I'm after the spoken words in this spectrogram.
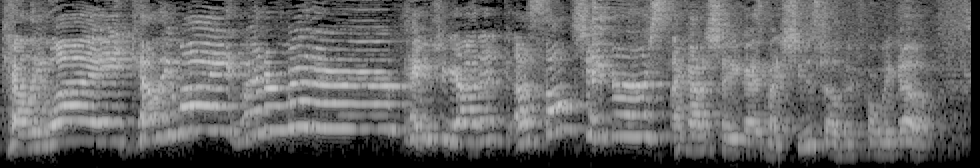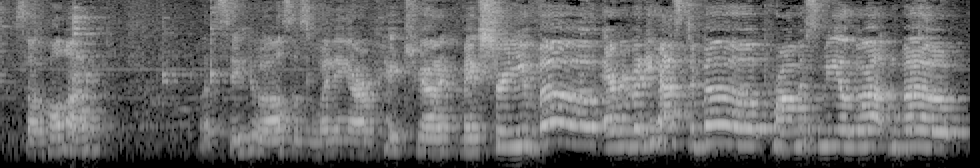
Kelly White, Kelly White, winner, winner, patriotic uh, salt shakers. I gotta show you guys my shoes though before we go. So hold on. Let's see who else is winning our patriotic. Make sure you vote. Everybody has to vote. Promise me you'll go out and vote.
